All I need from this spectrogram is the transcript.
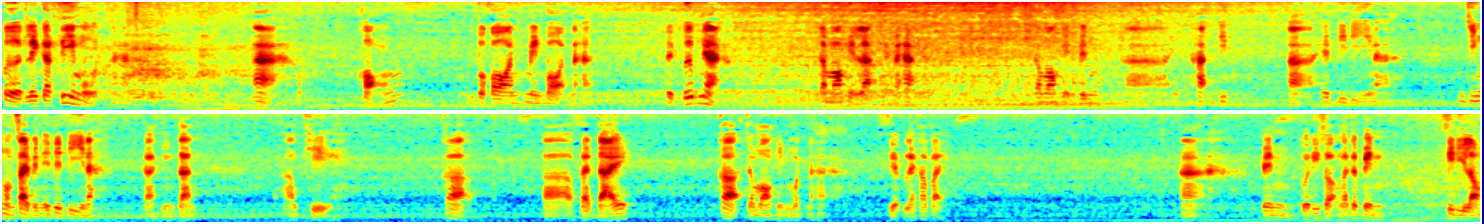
เปิด Legacy Mode นะฮะอ่าของ อุปกรณ์เมนบอร์ดนะฮะเสร็จปุ๊บเนี่ยจะมองเห็นละเห็นไหมฮะจะมองเห็นเป็นฮาร์ดดิสอ่า HDD นะฮะจริงๆ ผมใส่เป็น SSD นะการคิงตันโอเค ก็แฟลชไดรฟ์ก็จะมองเห็นหมดนะฮะ เสียบอะไรเข้าไป อ่า เป็นตัวที่สองก็จะเป็น CD ROM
